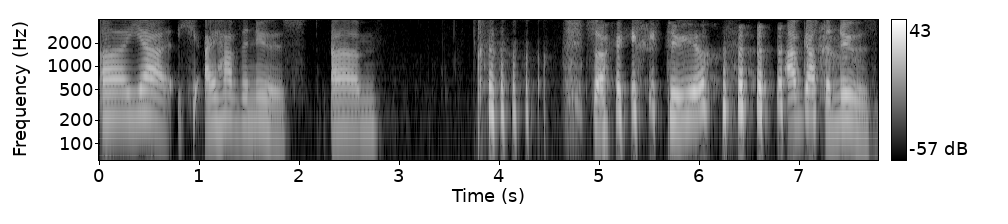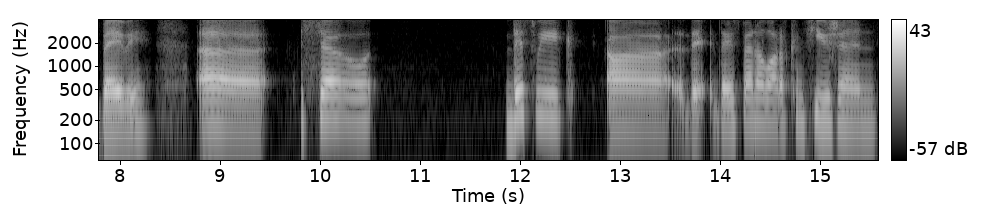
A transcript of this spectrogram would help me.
Uh, yeah, he- I have the news. Um, sorry. Do you? I've got the news, baby. Uh, so this week, uh, th- there's been a lot of confusion.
